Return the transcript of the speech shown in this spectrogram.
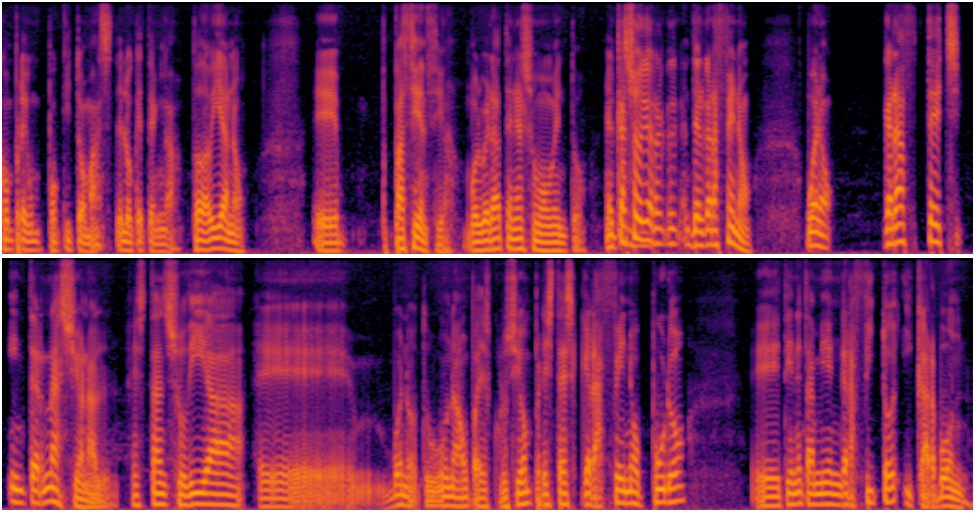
compre un poquito más de lo que tenga. Todavía no. Eh, paciencia, volverá a tener su momento. En el caso del grafeno, bueno, GrafTech International está en su día, eh, bueno, tuvo una OPA de exclusión, pero esta es grafeno puro, eh, tiene también grafito y carbón.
